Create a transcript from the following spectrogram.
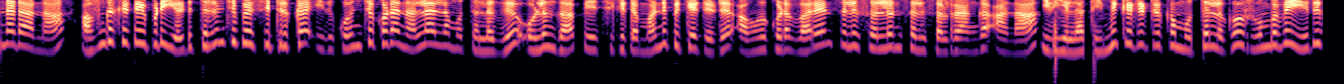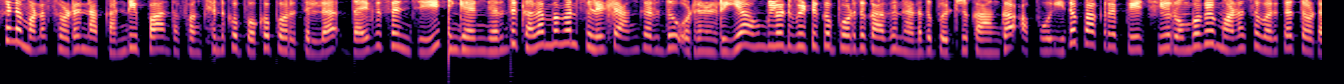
என்னடானா அவங்க கிட்ட இப்படி எடுத்துரிஞ்சு பேசிட்டு இருக்க இது கொஞ்சம் கூட நல்லா இல்ல முத்தலகு. ஒழுங்கா பேச்சுக்கிட்ட மன்னிப்பு கேட்டுட்டு அவங்க கூட வரேன்னு சொல்லி சொல்லுன்னு சொல்லி சொல்றாங்க. ஆனா இது எல்லாத்தையுமே கேட்டுட்டு இருக்க முத்தலகு ரொம்பவே இருகின மனசோட நான் கண்டிப்பா அந்த ஃபங்க்ஷனுக்கு போக போறது இல்ல தயவு செஞ்சு நீங்க இங்க இருந்து கிளம்புங்கன்னு சொல்லிட்டு அங்க இருந்து உடனடியே அவங்களோட வீட்டுக்கு போறதுக்காக நடந்து போயிட்டு இருக்காங்க அப்போ இதை பாக்குற பேச்சு ரொம்பவே மனசு வருத்தத்தோட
